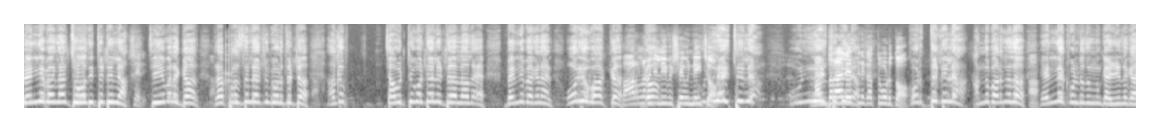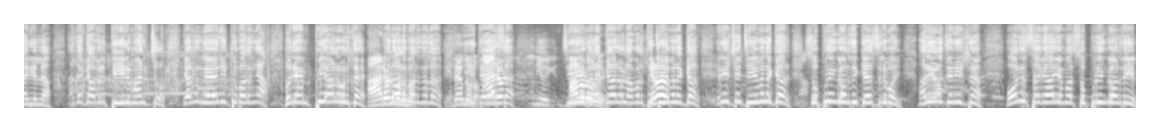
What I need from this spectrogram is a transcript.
ബെന്നി ചോദിച്ചിട്ടില്ല. ജീവനക്കാർ റെപ്രസെന്റേഷൻ കൊടുത്തിട്ട് അത് ചവിറ്റുകൊട്ടയിലിട്ടല്ലാതെ ബെന്നി ബെഹനാൻ ഒരു വാക്ക് പാർലമെന്റിൽ ഈ വിഷയം ഉന്നയിച്ചോ? ഉന്നയിച്ചില്ല. മന്ത്രാലയത്തിന് കത്ത് കൊടുത്തോ? കൊടുത്തിട്ടില്ല. അന്ന് പറഞ്ഞത് എന്നെ കൊണ്ടൊന്നും കഴിയുന്ന കാര്യമല്ല. അതൊക്കെ അവർ തീരുമാനിച്ചു. എന്ന് നേരിട്ട് പറഞ്ഞ ഒരു എം പി ആണ് ഇവിടുത്തെ. അതാണ് പറഞ്ഞു? പറഞ്ഞത്. ജീവനക്കാരോട് അവിടുത്തെ ജീവനക്കാർ. ജനീഷ് ജീവനക്കാർ സുപ്രീം കോടതി കേസിന് പോയി. അറിയണോ ജനീഷിന്? ഒരു സഹായം ആ സുപ്രീം കോടതിയിൽ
